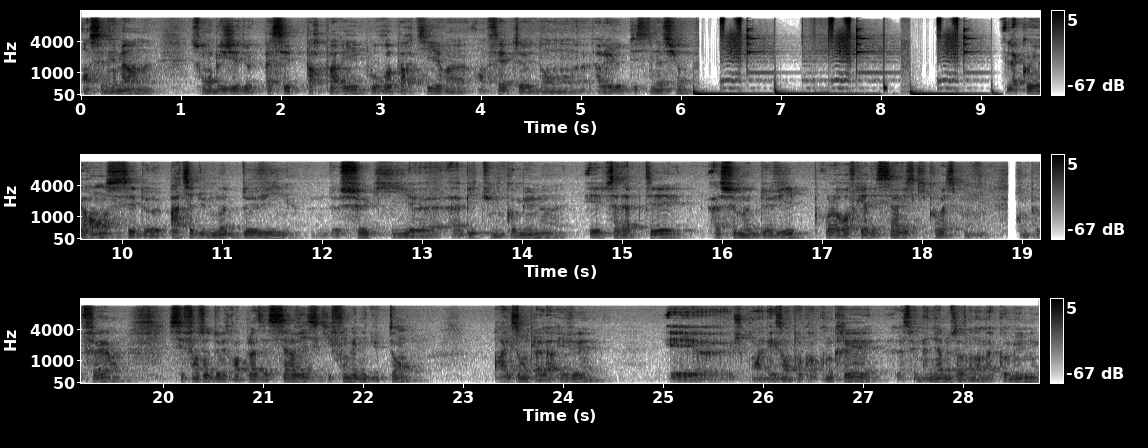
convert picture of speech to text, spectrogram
en Seine-et-Marne sont obligés de passer par Paris pour repartir en fait dans, vers le lieu de destination. La cohérence, c'est de partir du mode de vie de ceux qui habitent une commune et de s'adapter à ce mode de vie pour leur offrir des services qui correspondent. Ce qu'on peut faire, c'est faire en sorte de mettre en place des services qui font gagner du temps, par exemple à l'arrivée. Et euh, je prends un exemple encore concret. La semaine dernière, nous avons dans ma commune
